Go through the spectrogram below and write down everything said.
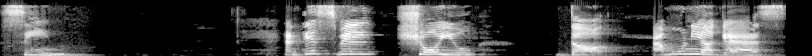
scene. And this will show you the ammonia gas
